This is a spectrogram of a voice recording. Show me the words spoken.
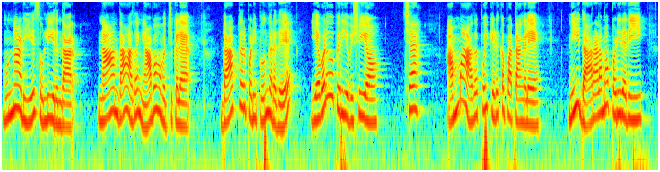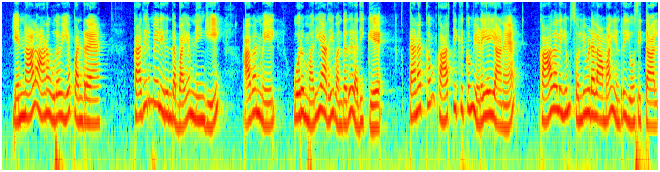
முன்னாடியே சொல்லியிருந்தார். நான் தான் அதை ஞாபகம் வச்சுக்கல. டாக்டர் படிப்புங்கிறது எவ்வளவு பெரிய விஷயம்? ச்சே அம்மா அதை போய் கெடுக்க பார்த்தாங்களே. நீ தாராளமாக படிரதி என்னால் ஆன உதவியை பண்ணுறேன் கதிர் மேல் இருந்த பயம் நீங்கி அவன் மேல் ஒரு மரியாதை வந்தது ரதிக்கு. தனக்கும் கார்த்திக்குக்கும் இடையேயான காதலையும் சொல்லிவிடலாமா என்று யோசித்தாள்.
